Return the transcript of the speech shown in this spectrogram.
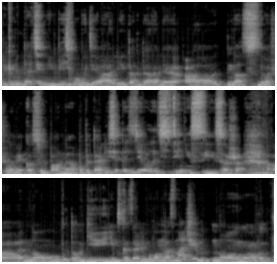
рекомендательные письма в идеале и так далее. А нас два человека с Ульпана попытались это сделать, Денис и Саша, А, но в итоге им сказали, мы вам назначим, но вот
